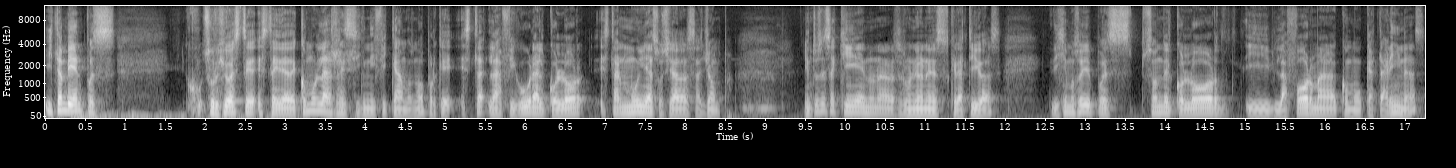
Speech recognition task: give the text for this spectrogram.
Y también, pues, surgió este, esta idea de cómo las resignificamos, ¿no? Porque esta, la figura, el color, están muy asociadas a Jump. Y entonces aquí en unas reuniones creativas, dijimos, oye, pues son del color y la forma como catarinas,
